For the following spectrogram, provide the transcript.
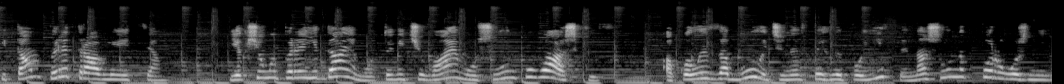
і там перетравлюється. Якщо ми переїдаємо, то відчуваємо у шлунку важкість. А коли забули чи не встигли поїсти, наш шлунок порожній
